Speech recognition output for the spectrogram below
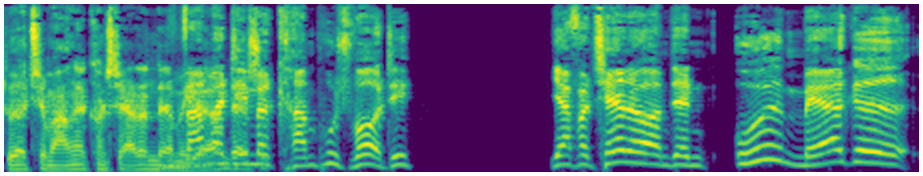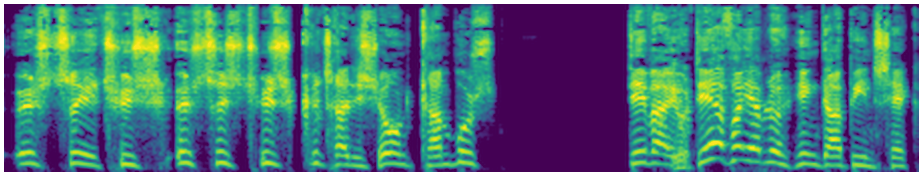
Du er til mange af koncerterne der med Hvad med Jørgen. der, det med Krampus? Hvor er det? Jeg fortæller om den udmærkede østrig-tysk, østrig-tyske tradition Krampus. Det var jo, Jo. jo derfor, jeg blev hængt op i en sæk.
